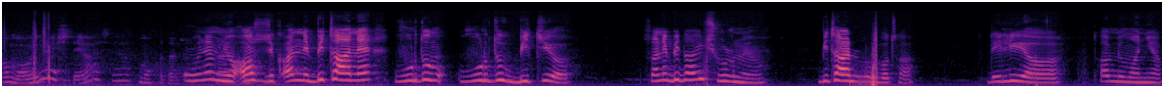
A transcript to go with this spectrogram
Tamam oynuyor işte ya şey yapma o kadar. Oynamıyor azıcık anne bir tane vurdum vurdu bitiyor. Sonra bir daha hiç vurmuyor. Bir tane robota. Deli ya. Tam bir manyak.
